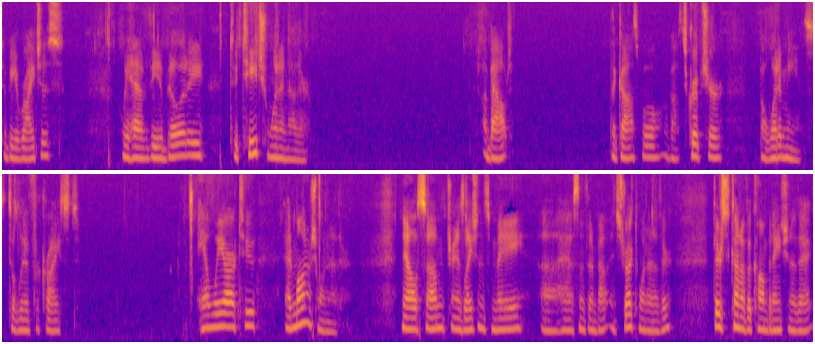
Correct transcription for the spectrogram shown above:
to be righteous. We have the ability to teach one another about the gospel, about scripture, about what it means to live for Christ. And we are to admonish one another. Now, some translations may uh, have something about instruct one another. There's kind of a combination of that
